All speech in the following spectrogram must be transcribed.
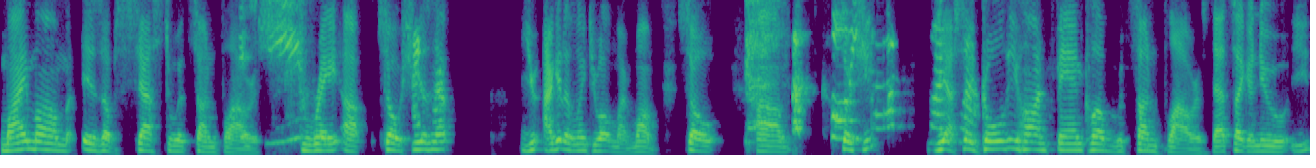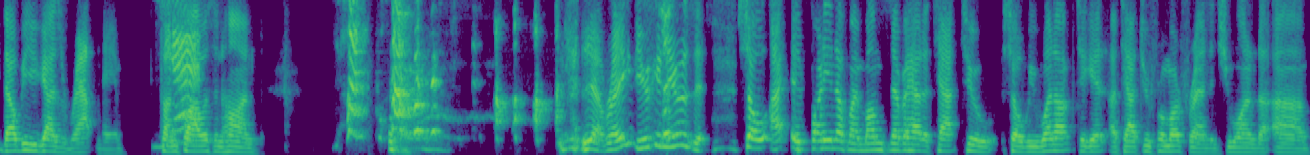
My mom is obsessed with sunflowers, straight up. So she I doesn't have you. I got to link you out with my mom. So, um, so she, crap, yeah, so. Goldie Hawn fan club with sunflowers. That's like a new. That'll be you guys' rap name. Sunflowers and Hawn. Sunflowers. yeah, right. You can use it. So, I, and funny enough, my mom's never had a tattoo. So we went up to get a tattoo from our friend, and she wanted a, um,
